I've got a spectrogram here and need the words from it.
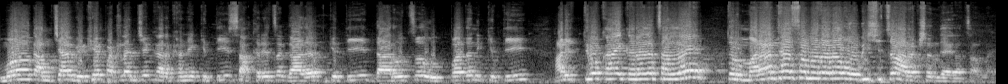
मग आमच्या विखे पाटलांचे कारखाने किती साखरेचं गाळप किती दारूचं उत्पादन किती आणि तो काय करायला चाललाय? तर मराठा समाजाला ओबीसीचं आरक्षण द्यायला चाललाय.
